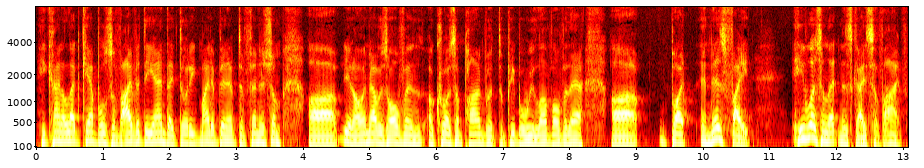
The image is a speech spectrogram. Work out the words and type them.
he kind of let Campbell survive at the end. I thought he might have been able to finish him, uh, you know, and that was over in, across the pond with the people we love over there. Uh, but in this fight, he wasn't letting this guy survive.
